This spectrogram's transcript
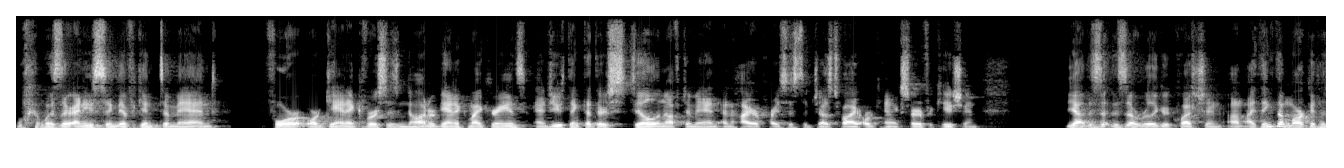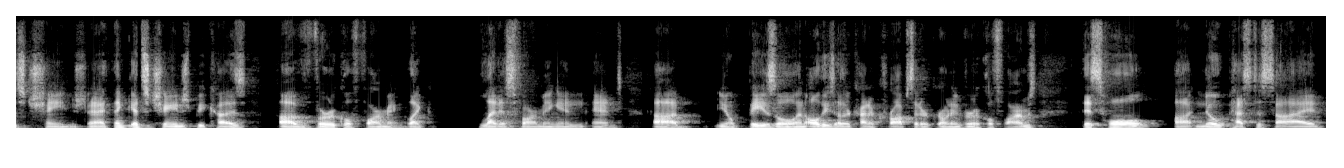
was there any significant demand for organic versus non-organic microgreens? And do you think that there's still enough demand and higher prices to justify organic certification? Yeah, this is a, this is a really good question. Um, I think the market has changed, and I think it's changed because of vertical farming, like lettuce farming and and uh, you know basil and all these other kind of crops that are grown in vertical farms. This whole uh, no pesticide,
